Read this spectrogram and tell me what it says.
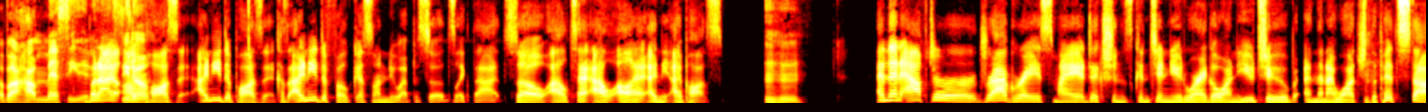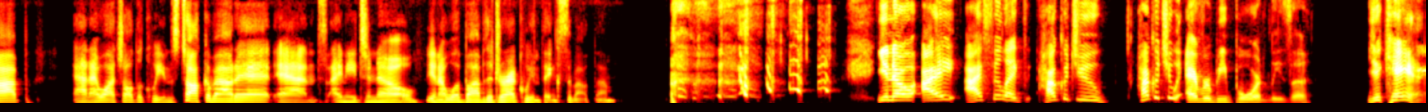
about how messy it is. but I, you I'll pause it. I need to pause it because I need to focus on new episodes like that. So I'll tell. I'll, I'll I need I pause, hmm and then after Drag Race, my addictions continued where I go on YouTube and then I watch the pit stop and I watch all the queens talk about it, and I need to know, you know, what Bob the drag queen thinks about them. you know, I I feel like how could you how could you ever be bored, Liza? You can't.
